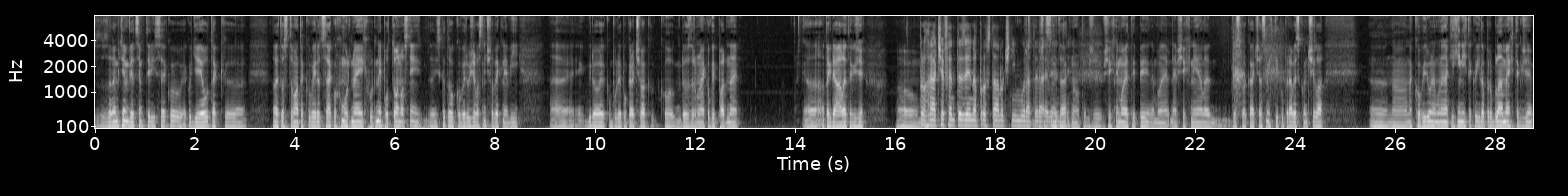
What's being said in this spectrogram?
vzhledem k těm věcem, které se jako, jako dějou, tak eh, letos to má takový docela jako chmurný, chmurný poton vlastně z hlediska toho covidu, že vlastně člověk neví, eh, kdo jako bude pokračovat, kdo zrovna jako vypadne eh, a tak dále, takže Um, Pro hráče fantasy naprostá noční můra, teda Přesně evidentně. tak, no, takže všechny moje typy, nebo ne, ne všechny, ale dost velká část mých typů právě skončila uh, na, na covidu nebo na nějakých jiných takovýchhle problémech, takže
